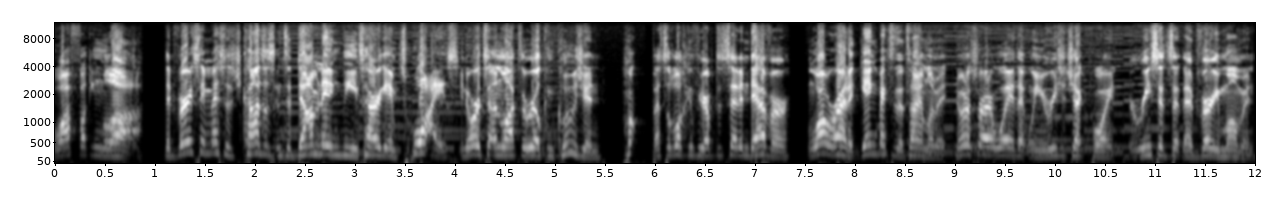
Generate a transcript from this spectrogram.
Foi fucking law. That very same message cons us into dominating the entire game twice in order to unlock the real conclusion. Best of luck if you're up to said endeavor. And while we're at it, getting back to the time limit, notice right away that when you reach a checkpoint, it resets at that very moment.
